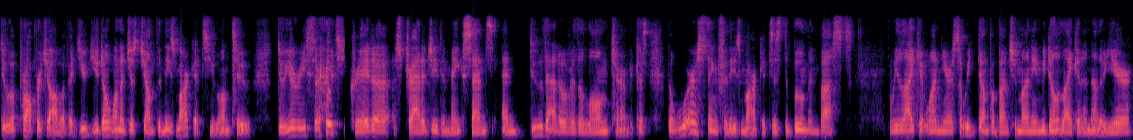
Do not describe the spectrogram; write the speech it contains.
do a proper job of it. You you don't want to just jump in these markets. You want to do your research, create a, a, strategy that makes sense, and do that over the long term. Because the worst thing for these markets is the boom and busts. We like it one year, so we dump a bunch of money, and we don't like it another year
